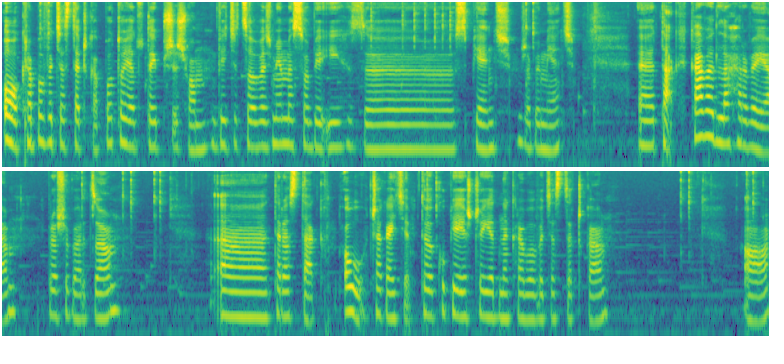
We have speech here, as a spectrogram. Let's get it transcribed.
O, krabowe ciasteczka, po to ja tutaj przyszłam. Wiecie co, weźmiemy sobie ich z, z pięć, żeby mieć. E, tak, kawę dla Harveya, proszę bardzo. E, teraz tak. O, czekajcie, to kupię jeszcze jedne krabowe ciasteczka. O.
